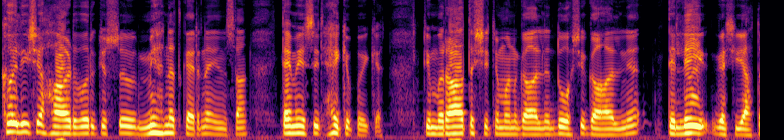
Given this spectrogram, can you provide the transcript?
خٲلی چھِ ہاڈ ؤرٕک یُس سُہ محنت کَرِ نہ اِنسان تَمے سۭتۍ ہیٚکہِ پٔکِتھ۔ تِم راتہٕ چھِ تِمَن گالنہِ دۄہ چھِ گالنہِ تیٚلے گژھِ یَتھ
